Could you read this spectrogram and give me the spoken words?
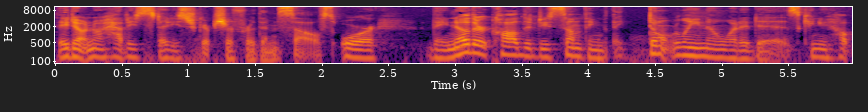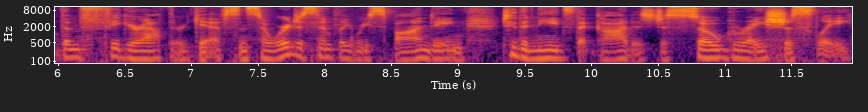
they don't know how to study scripture for themselves, or they know they're called to do something, but they don't really know what it is. Can you help them figure out their gifts? And so, we're just simply responding to the needs that God is just so graciously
